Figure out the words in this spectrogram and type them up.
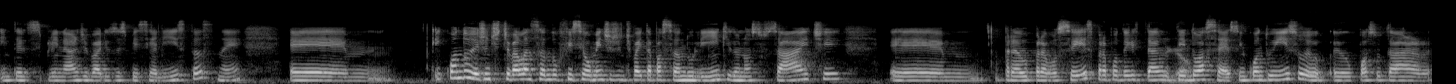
interdisciplinar de vários especialistas, né, é, e quando a gente estiver lançando oficialmente, a gente vai estar tá passando o link do nosso site, é, para vocês para poder estar tendo acesso. Enquanto isso, eu, eu posso estar,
